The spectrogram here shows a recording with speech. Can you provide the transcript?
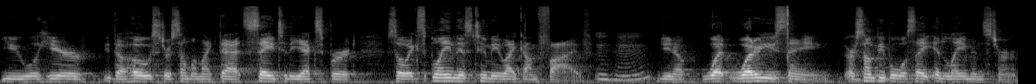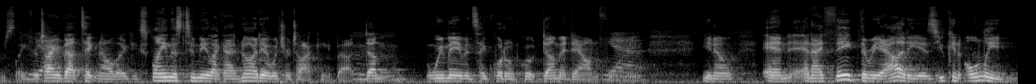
you will hear the host or someone like that say to the expert, "So explain this to me like I'm 5 mm-hmm. You know what? What are you saying? Or mm-hmm. some people will say in layman's terms, like if you're talking about technology, like explain this to me like I have no idea what you're talking about. Mm-hmm. Dumb, we may even say quote unquote dumb it down for yeah. me. You know, and and I think the reality is you can only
